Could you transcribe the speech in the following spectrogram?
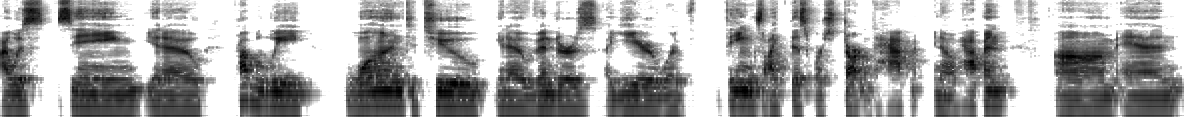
I was seeing, you know, probably one to two, you know, vendors a year where things like this were starting to happen, you know, happen. Um, and,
